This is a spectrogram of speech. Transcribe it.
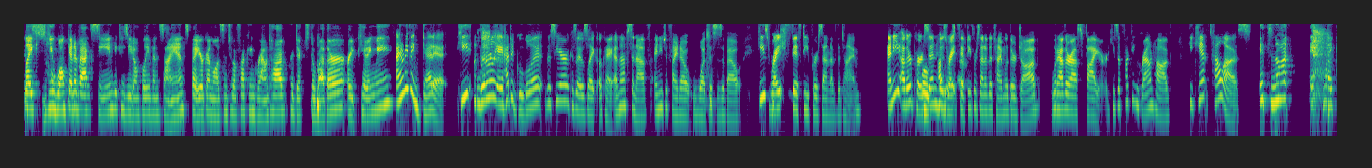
Like It's you won't get a vaccine because you don't believe in science, but you're gonna listen to a fucking groundhog predict the weather. Are you kidding me? I don't even get it. he literally I had to Google it this year because I was like, okay, enough's enough. I need to find out what this is about. He's right 50% of the time. Any other oh, person who's right 50% of the time with their job would have their ass fired. He's a fucking groundhog. He can't tell us. It's not it like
